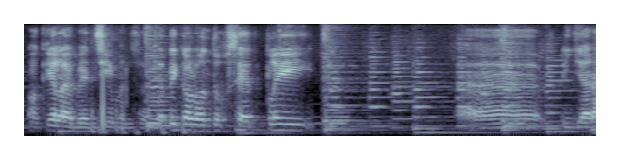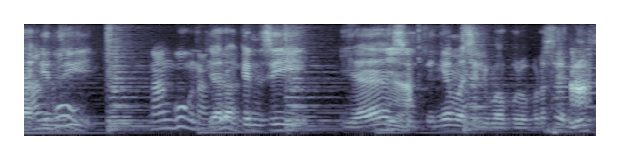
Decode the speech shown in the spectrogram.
oke lah Ben Simmons. Tapi kalau untuk set play eh, dijarakin Nanggung. sih, nanggung nanggung. jarakin sih ya Iya. shootingnya masih 50%. Terus?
